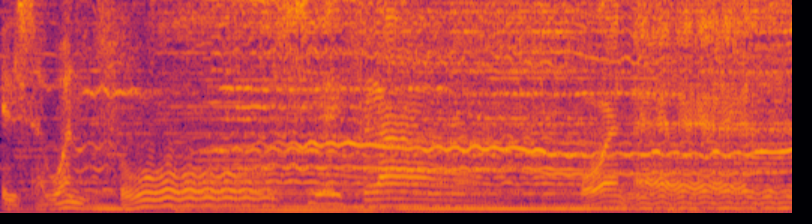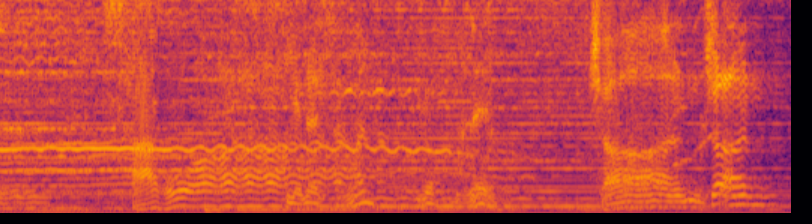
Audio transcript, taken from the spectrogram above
el zaguán. Sucia y flaco en el zaguán. Y en el zaguán, los maleos. Chan, chan.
